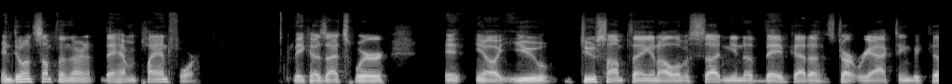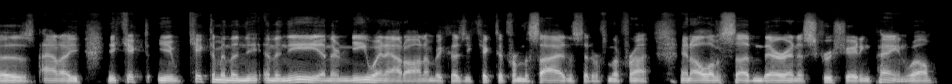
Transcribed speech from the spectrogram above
and doing something they they haven't planned for, because that's where it you know you do something and all of a sudden you know they've got to start reacting because I don't know you, you kicked you kicked them in the knee, in the knee and their knee went out on them because you kicked it from the side instead of from the front and all of a sudden they're in excruciating pain. Well,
